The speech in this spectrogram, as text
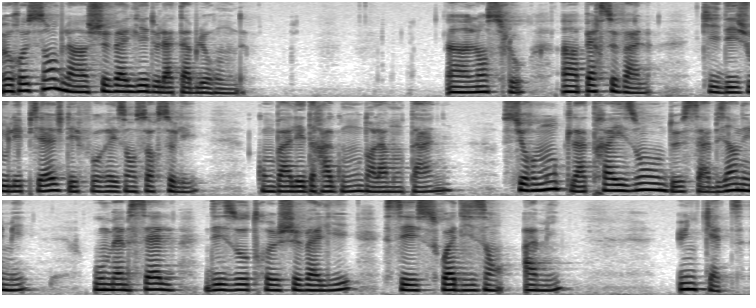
ressemble à un chevalier de la table ronde. Un Lancelot, un Perceval, qui déjoue les pièges des forêts ensorcelées, combat les dragons dans la montagne, surmonte la trahison de sa bien-aimée, ou même celle des autres chevaliers, ses soi-disant amis, une quête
